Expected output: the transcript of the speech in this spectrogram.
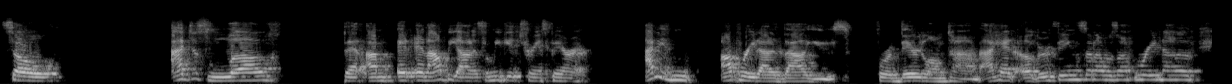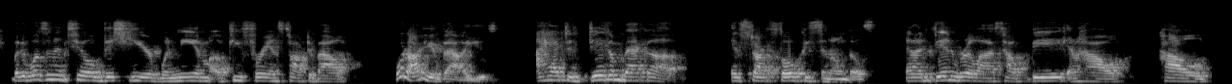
So I just love that I'm, and, and I'll be honest, let me get transparent. I didn't operate out of values for a very long time. I had other things that I was operating out of, but it wasn't until this year when me and a few friends talked about what are your values? I had to dig them back up and start focusing on those. And I didn't realize how big and how how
